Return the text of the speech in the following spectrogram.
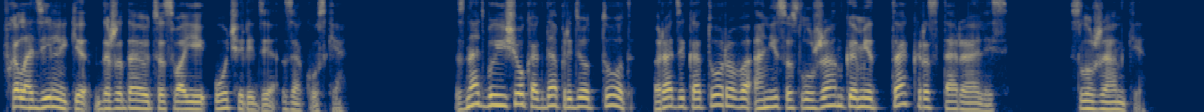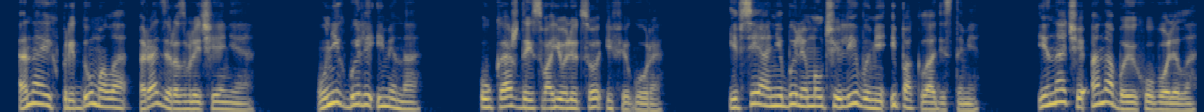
В холодильнике дожидаются своей очереди закуски. Знать бы еще, когда придет тот, ради которого они со служанками так расстарались. Служанки. Она их придумала ради развлечения. У них были имена. У каждой свое лицо и фигура и все они были молчаливыми и покладистыми. Иначе она бы их уволила.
